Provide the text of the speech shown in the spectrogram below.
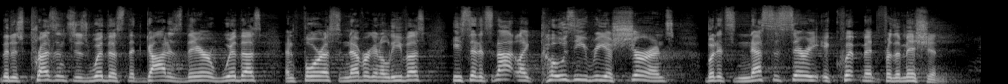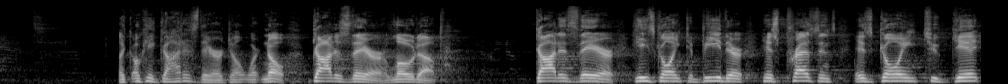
that His presence is with us, that God is there with us and for us and never going to leave us. He said, It's not like cozy reassurance, but it's necessary equipment for the mission. Like, okay, God is there, don't worry. No, God is there, load up. God is there. He's going to be there. His presence is going to get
